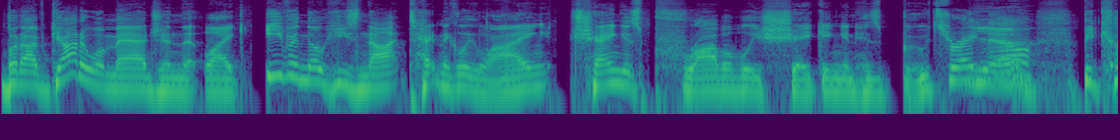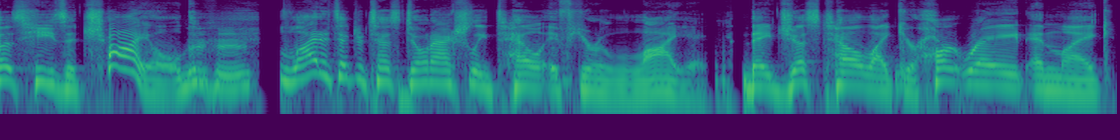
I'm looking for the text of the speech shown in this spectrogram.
but I've got to imagine that, like, even though he's not technically lying, Chang is probably shaking in his boots right Yeah. now because he's a child. Mhm. Lie detector tests don't actually tell if you're lying, they just tell, like, your heart rate and, like,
